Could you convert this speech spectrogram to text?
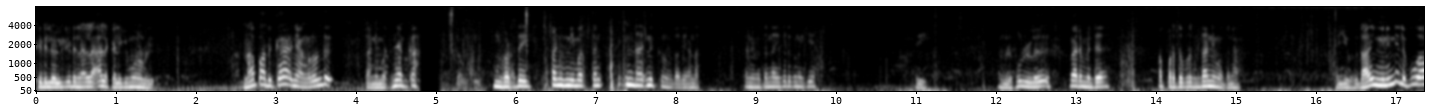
കിടിലൊലി കിടിലല്ല അലക്കലിക്ക് പോകുന്നത് എന്നാൽ പതുക്കെ ഞങ്ങളുണ്ട്. തണ്ണിമത്തൻ ഞക്ക ഇവിടെ തണ്ണിമത്തൻ ഉണ്ടായി നിൽക്കുന്നുണ്ട്. അത് വേണ്ട തണ്ണിമത്തൻ ഉണ്ടായി കിടക്കണ നോക്കിയേ. അങ്ങോട്ട് ഫുള്ള് വരമ്പിന്റെ അപ്പുറത്ത് ഇപ്പുറത്ത് തണ്ണിമത്തനാ. അയ്യോ ഇതാ ഇങ്ങനെ തന്നെയല്ലേ പോവാ?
